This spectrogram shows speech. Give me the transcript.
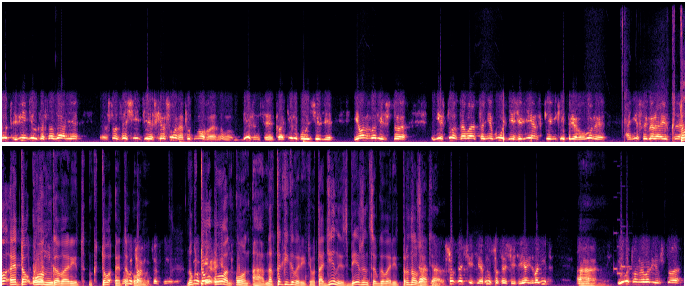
Тут видел в Краснодаре в соцзащите с Херсона, тут много, ну, беженцы, квартиры получили. И он говорит, что никто сдаваться не будет, ни Зеленский, никакие переговоры, они собираются... Кто это он говорит? Кто это ну, он? Этот, ну, ну, кто беженец. он? Он. А, ну так и говорите. Вот один из беженцев говорит. Да, Продолжайте. да, в соцзащите. Я был в соцзащите, я инвалид. Ага. И вот он говорил, что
